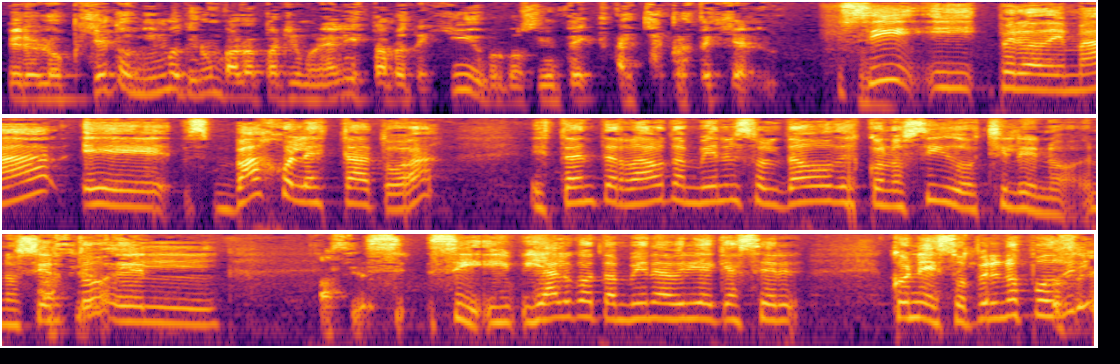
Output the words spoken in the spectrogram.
pero el objeto mismo tiene un valor patrimonial y está protegido, por consiguiente hay que protegerlo. Sí, y, pero además, eh, bajo la estatua está enterrado también el soldado desconocido chileno, ¿no es cierto? Así es. El, Así es. Sí, y, algo también habría que hacer con eso, pero nos podría...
